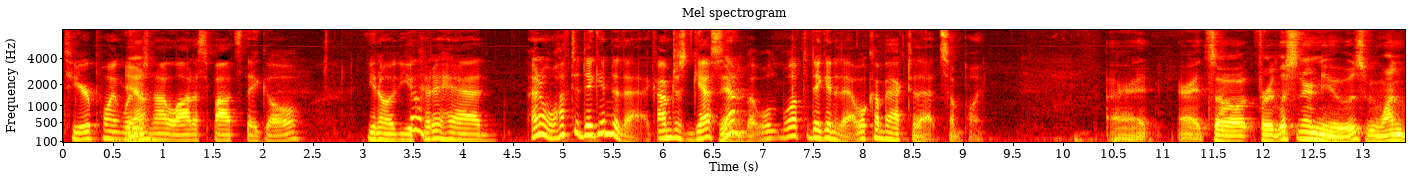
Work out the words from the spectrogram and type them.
to your point where Yeah. there's not a lot of spots they go, you know, you could have had. I don't. know, We'll have to dig into that. I'm just guessing, Yeah. but we'll we'll have to dig into that. We'll come back to that at some point. all right, all right. So for listener news, we wanted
